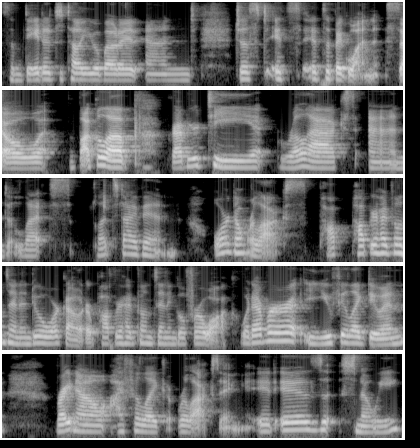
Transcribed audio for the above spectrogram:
some data to tell you about it, and just it's it's a big one. So buckle up, grab your tea, relax, and let's let's dive in or don't relax. Pop pop your headphones in and do a workout or pop your headphones in and go for a walk. Whatever you feel like doing right now I feel like relaxing. It is snowy.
